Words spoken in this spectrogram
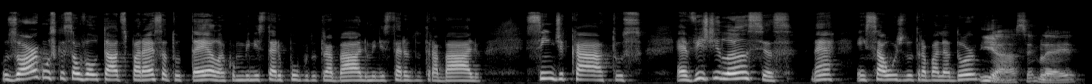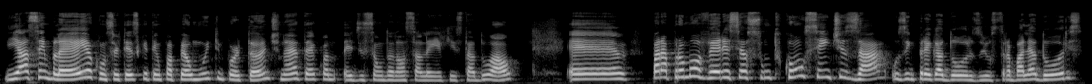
os órgãos que são voltados para essa tutela, como Ministério Público do Trabalho, Ministério do Trabalho, sindicatos, é, vigilâncias né, em saúde do trabalhador, E a Assembleia. e a Assembleia, com certeza que tem um papel muito importante, né, até com a edição da nossa lei aqui estadual, é, para promover esse assunto, conscientizar os empregadores e os trabalhadores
